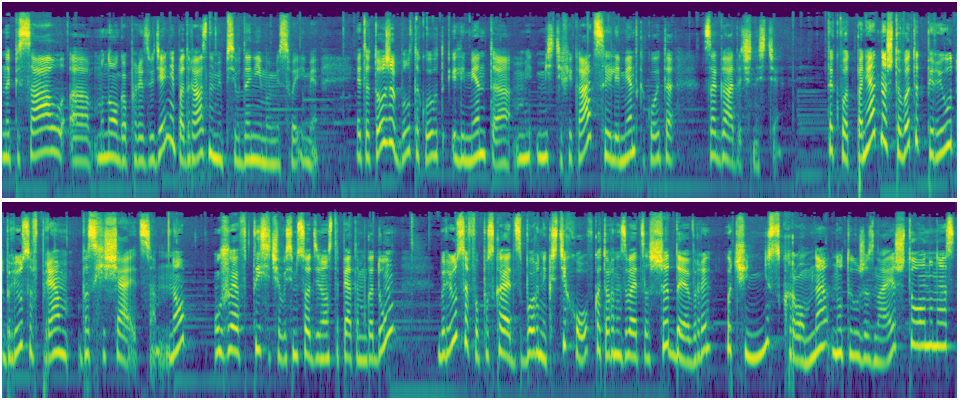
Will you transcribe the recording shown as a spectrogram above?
написал э, много произведений под разными псевдонимами своими? Это тоже был такой вот элемент э, мистификации, элемент какой-то загадочности. Так вот, понятно, что в этот период Брюсов прям восхищается, но уже в 1895 году Брюсов выпускает сборник стихов, который называется «Шедевры». Очень нескромно, но ты уже знаешь, что он у нас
